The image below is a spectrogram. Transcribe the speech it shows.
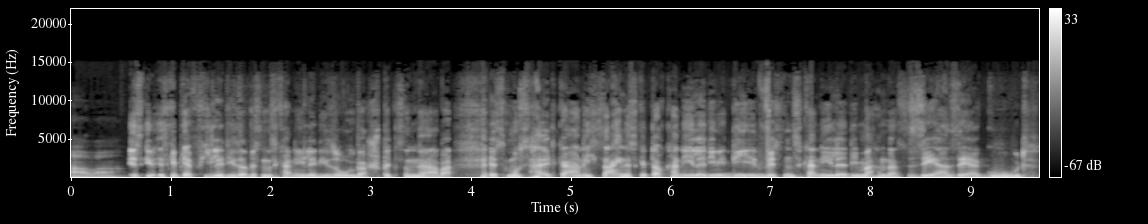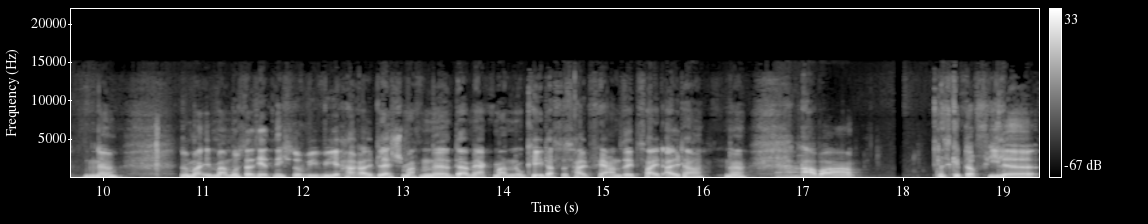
Aber es gibt, es gibt ja viele dieser Wissenskanäle, die so überspitzen, ne? aber es muss halt gar nicht sein. Es gibt auch Kanäle, die, die Wissenskanäle, die machen das sehr, sehr gut. Ne? Also man, man muss das jetzt nicht so wie, wie Harald Lesch machen, ne? da merkt man, okay, das ist halt Fernsehzeitalter. Ne? Ja. Aber es gibt auch viele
